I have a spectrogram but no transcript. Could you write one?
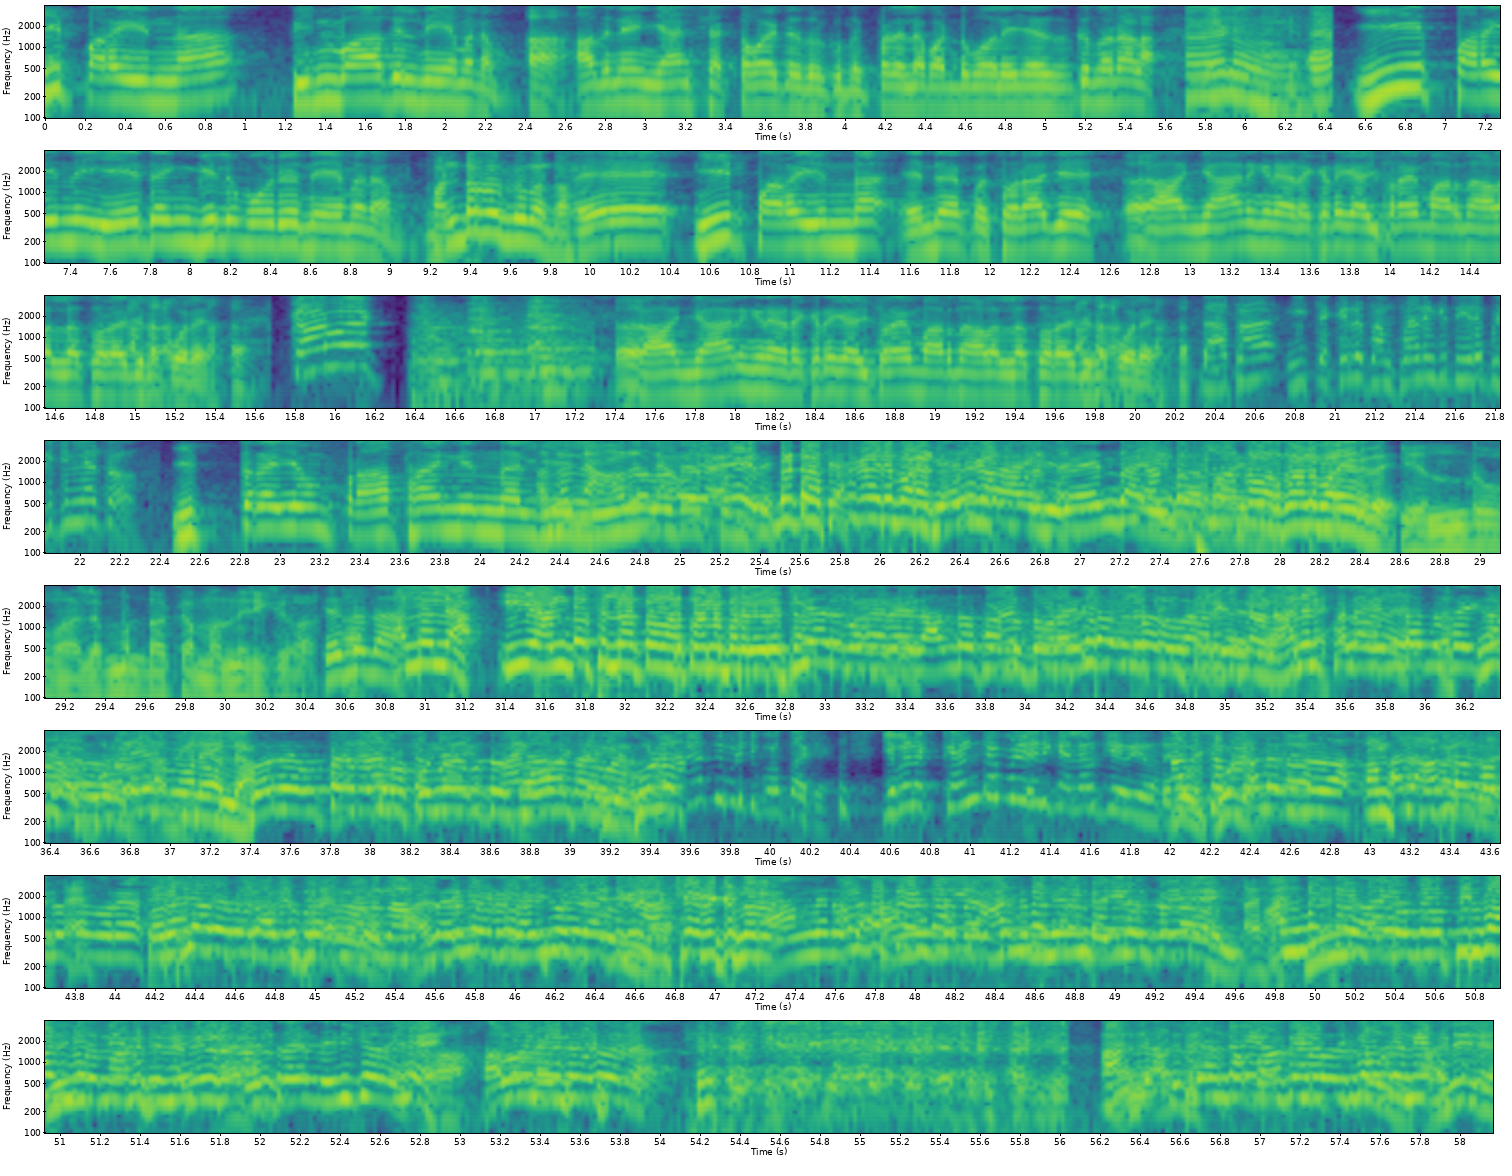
ഈ പറയുന്ന പിൻവാതിൽ നിയമനം അതിനെ ഞാൻ ശക്തമായിട്ട് എതിർക്കുന്നു. ഇപ്പോഴല്ല പണ്ട് മുതലേ ഞാൻ എതിർക്കുന്ന ഒരാളാണ് ഈ പറയുന്ന ഏതെങ്കിലും ഒരു നിയമനം പണ്ട് എതിർക്കുന്നുണ്ടോ? ഏ ഈ പറയുന്ന എന്റെ സ്വരാജ് ഞാനിങ്ങനെ ഇടയ്ക്കിടയ്ക്ക് അഭിപ്രായം മാറുന്ന ആളല്ല സ്വരാജിനെ പോലെ. ഞാനിങ്ങനെ ഇടയ്ക്കിടയ്ക്ക് അഭിപ്രായം മാറുന്ന ആളല്ല സ്വരാജിനെ പോലെ. ഈ ചെക്കന്റെ സംസാരം തീരെ പിടിക്കില്ല കേട്ടോ. ഇത്രയും പ്രാധാന്യം നൽകി നിങ്ങളുടെ എന്തോ അലമ്പുണ്ടാക്കാൻ വന്നിരിക്കുക അല്ലല്ല ഈ അന്തസ്സില്ലാത്ത വർത്തമാനം പറയുന്നത് ഇവനെ കണ്ടപ്പോഴെനിക്ക് അലർജി അറിയാം ആക്ഷേപിക്കുന്നത് എനിക്കറിയാം. പേരെ പിൻവാതിൽ നിയമിച്ചില്ലേ?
